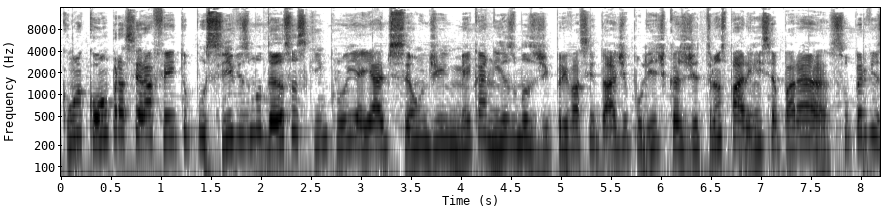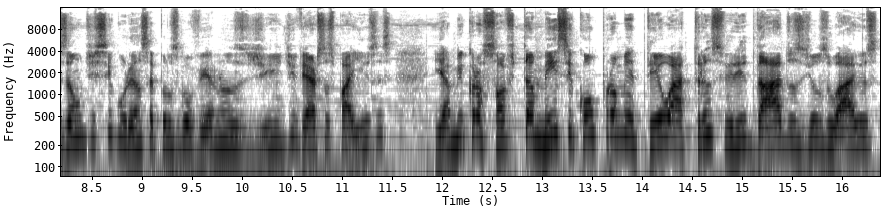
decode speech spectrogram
Com a compra será feito possíveis mudanças que incluem a adição de mecanismos de privacidade e políticas de transparência para supervisão de segurança pelos governos de diversos países e a Microsoft também se comprometeu a transferir dados de usuários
